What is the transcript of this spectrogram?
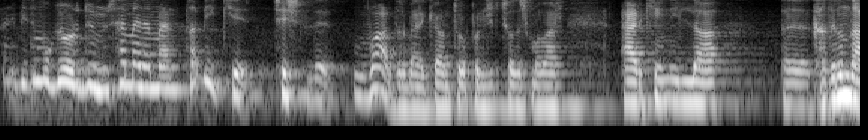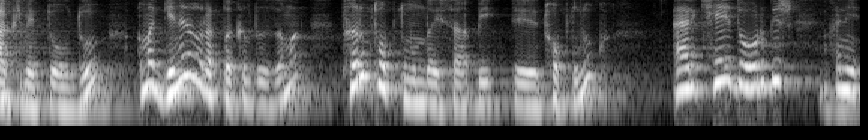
hani bizim o gördüğümüz hemen hemen tabii ki çeşitli vardır belki antropolojik çalışmalar erkeğin illa e, kadının daha kıymetli olduğu ama genel olarak bakıldığı zaman tarım toplumundaysa bir e, topluluk erkeğe doğru bir hani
